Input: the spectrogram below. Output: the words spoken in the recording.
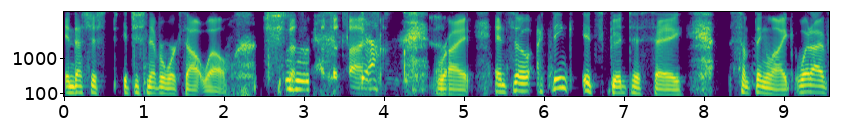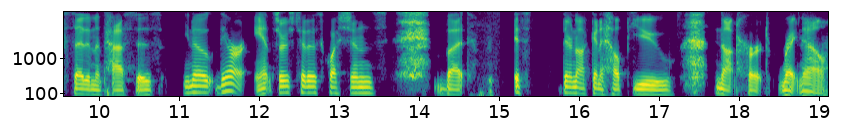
and that's just it just never works out well mm-hmm. at the time yeah. Yeah. right and so i think it's good to say something like what i've said in the past is you know there are answers to those questions but it's they're not going to help you not hurt right now.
